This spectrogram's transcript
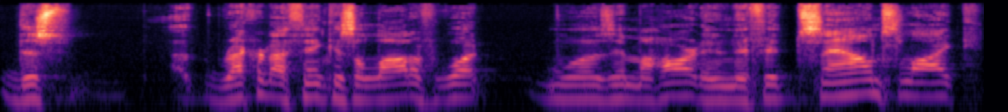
this record I think is a lot of what was in my heart. And if it sounds like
